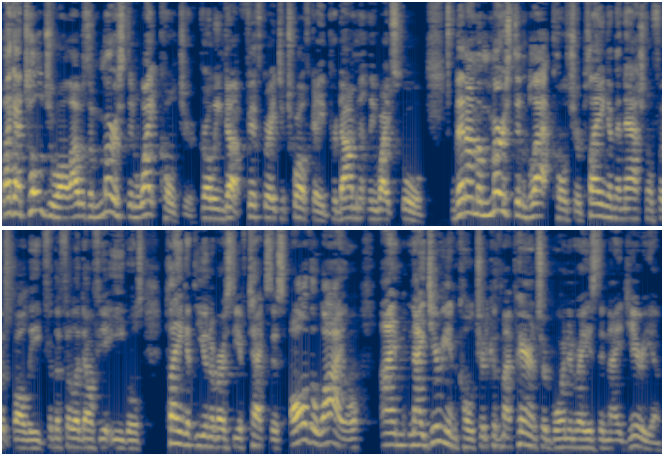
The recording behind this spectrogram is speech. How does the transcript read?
Like I told you all, I was immersed in white culture growing up, fifth grade to 12th grade, predominantly white school. Then I'm immersed in black culture, playing in the National Football League for the Philadelphia Eagles, playing at the University of Texas. All the while, I'm Nigerian cultured because my parents are born and raised in Nigeria.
